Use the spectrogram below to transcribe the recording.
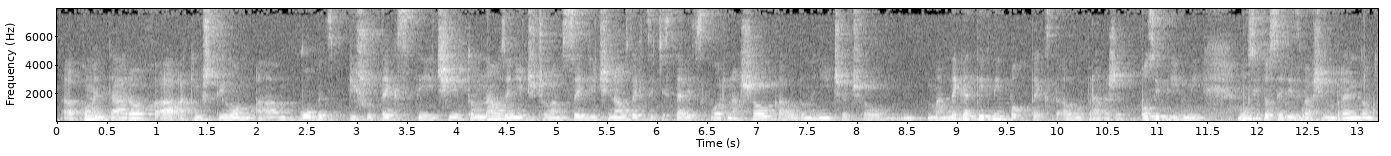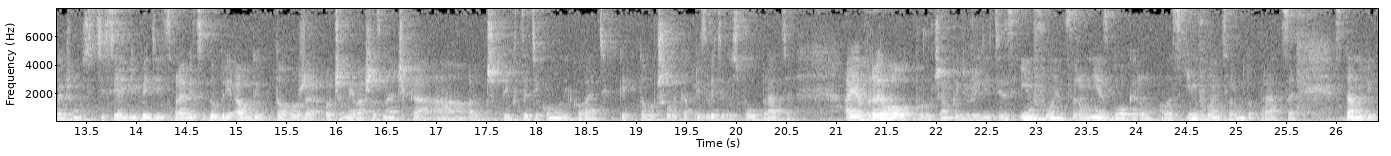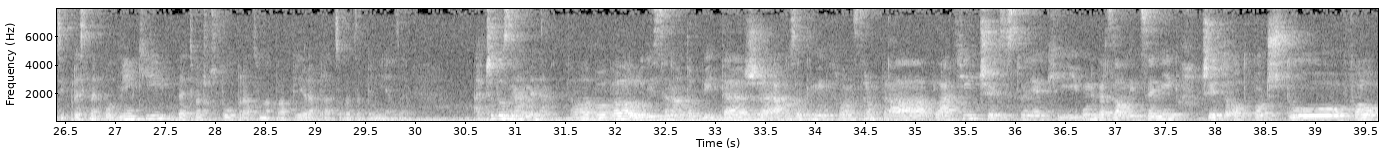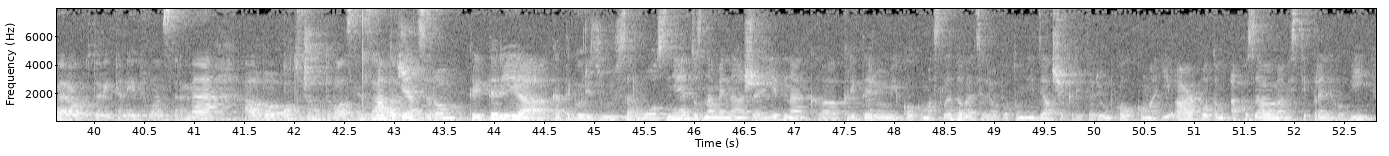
komentároch akým štýlom vôbec píšu texty, či je to naozaj niečo, čo vám sedí, či naozaj chcete staviť skôr na šok alebo na niečo, čo má negatívny podtext alebo práve že pozitívny. Musí to sedieť s vašim brandom, takže musíte si aj vyvedieť, spraviť si dobrý audit toho, že o čom je vaša značka a čo tým chcete komunikovať, keď toho človeka prizvete do spolupráce. A ja vrelo odporúčam, keď už idete s influencerom, nie s blogerom, ale s influencerom do práce, stanoviť si presné podmienky, dať vašu spoluprácu na papier a pracovať za peniaze. A čo to znamená? Lebo veľa ľudí sa na to pýta, že ako sa tým influencerom platí, či existuje nejaký univerzálny cenník, či je to od počtu followerov, ktorý ten influencer má, alebo od čoho to vlastne záleží. Má to viacero kritérií a kategorizujú sa rôzne. To znamená, že jednak e, kritérium je, koľko má sledovateľov, potom je ďalšie kritérium, koľko má ER, potom ako zaujímaví ste pre neho vy,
